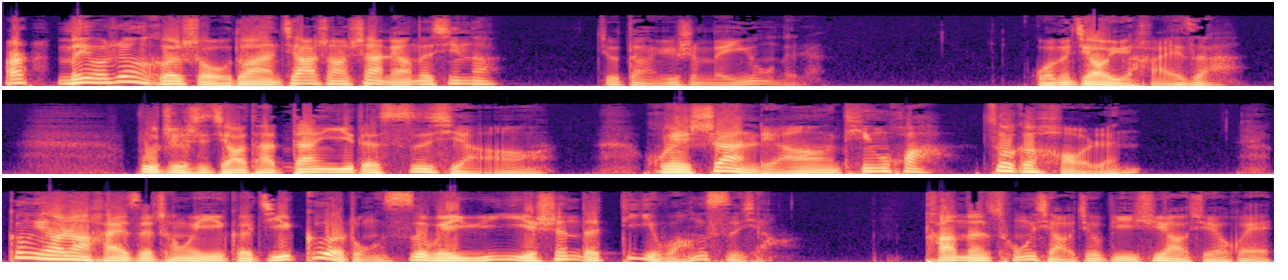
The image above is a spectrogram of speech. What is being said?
而没有任何手段加上善良的心呢，就等于是没用的人。我们教育孩子啊，不只是教他单一的思想，会善良听话，做个好人，更要让孩子成为一个集各种思维于一身的帝王思想。他们从小就必须要学会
